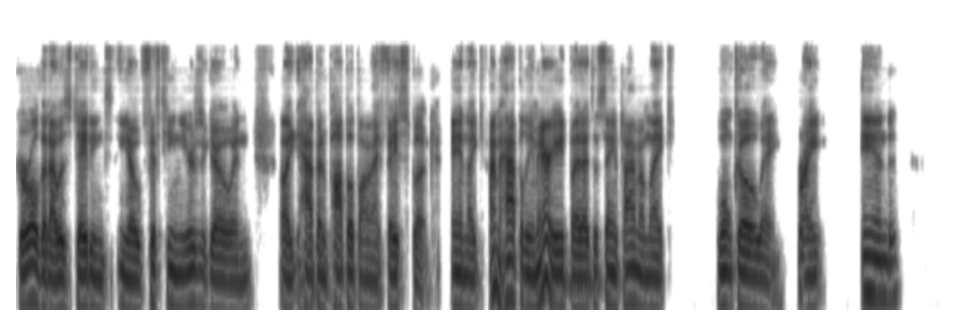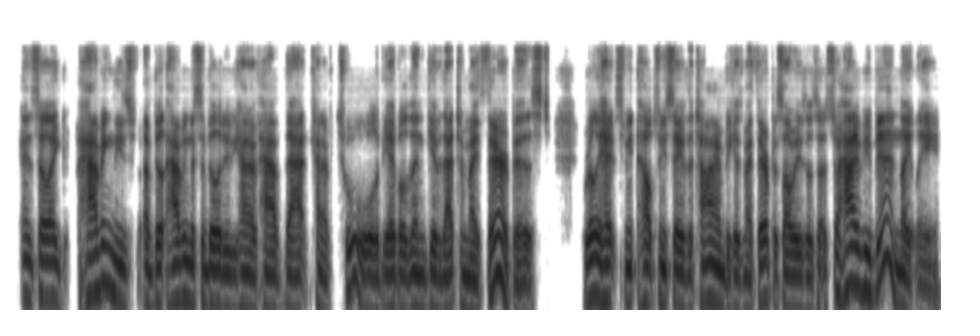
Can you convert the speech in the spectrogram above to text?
girl that I was dating, you know, 15 years ago and like happen to pop up on my Facebook. And like I'm happily married, but at the same time I'm like won't go away, right? And and so like having these abil- having this ability to kind of have that kind of tool to be able to then give that to my therapist really helps me helps me save the time because my therapist always goes so how have you been lately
